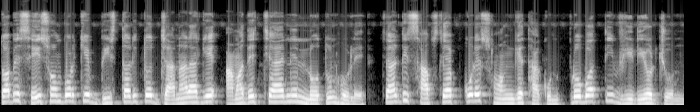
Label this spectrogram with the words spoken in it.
তবে সেই সম্পর্কে বিস্তারিত জানার আগে আমাদের চ্যানেল নতুন হলে চ্যানেলটি সাবস্ক্রাইব করে সঙ্গে থাকুন প্রবর্তী ভিডিওর জন্য।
